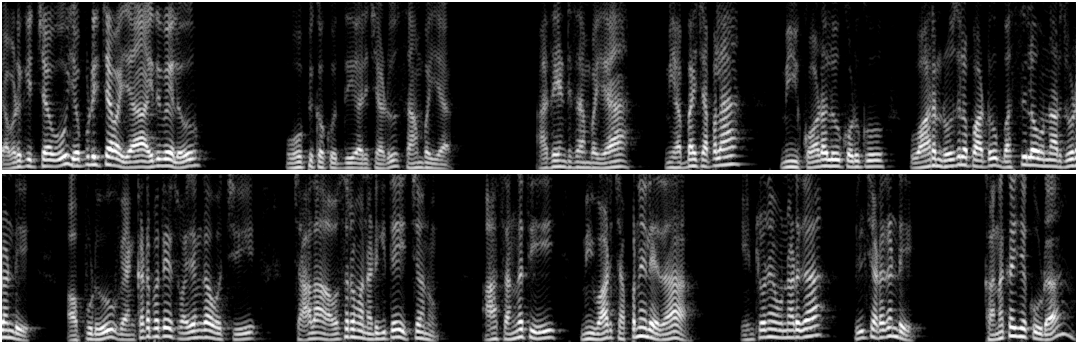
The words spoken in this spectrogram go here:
ఎవడికిచ్చావు? ఎప్పుడిచ్చావయ్యా? ఐదు వేలు. ఓపిక కొద్దీ అరిచాడు సాంబయ్య. అదేంటి సాంబయ్య? మీ అబ్బాయి చెప్పలా? మీ కోడలు కొడుకు వారం రోజుల పాటు బస్తీలో ఉన్నారు చూడండి. అప్పుడు వెంకటపతే స్వయంగా వచ్చి చాలా అవసరం అని అడిగితే ఇచ్చాను. ఆ సంగతి మీ వాడు చెప్పనే లేదా? ఇంట్లోనే ఉన్నాడుగా? పిలిచి అడగండి. కనకయ్య కూడా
